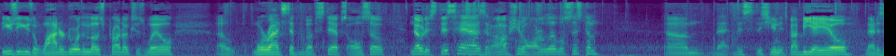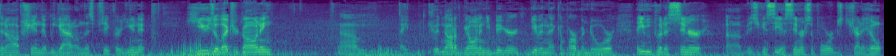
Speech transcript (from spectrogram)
They usually use a wider door than most products as well. Uh, ride step above steps also. Notice this has an optional auto level system. Um, that this this unit's by BAL. That is an option that we got on this particular unit. Huge electric awning. Um, they could not have gone any bigger given that compartment door. They even put a center, uh, as you can see, a center support just to try to help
